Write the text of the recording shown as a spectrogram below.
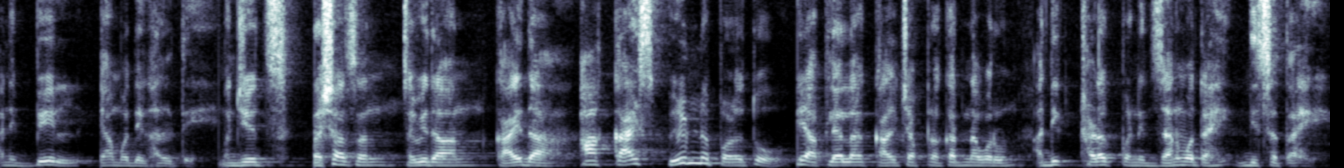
आणि बेल यामध्ये घालते. म्हणजेच प्रशासन संविधान कायदा हा काय स्पीडनं पळतो हे आपल्याला कालच्या प्रकरणावरून अधिक ठळकपणे जाणवत आहे दिसत आहे.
